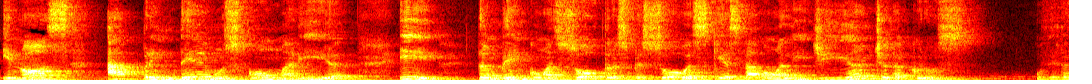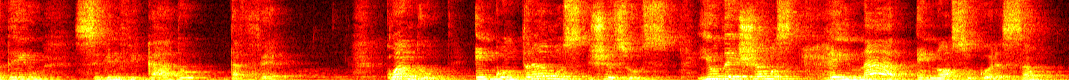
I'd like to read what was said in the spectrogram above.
E nós aprendemos com Maria e também com as outras pessoas que estavam ali diante da cruz o verdadeiro significado da fé. Quando encontramos Jesus e o deixamos reinar em nosso coração,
